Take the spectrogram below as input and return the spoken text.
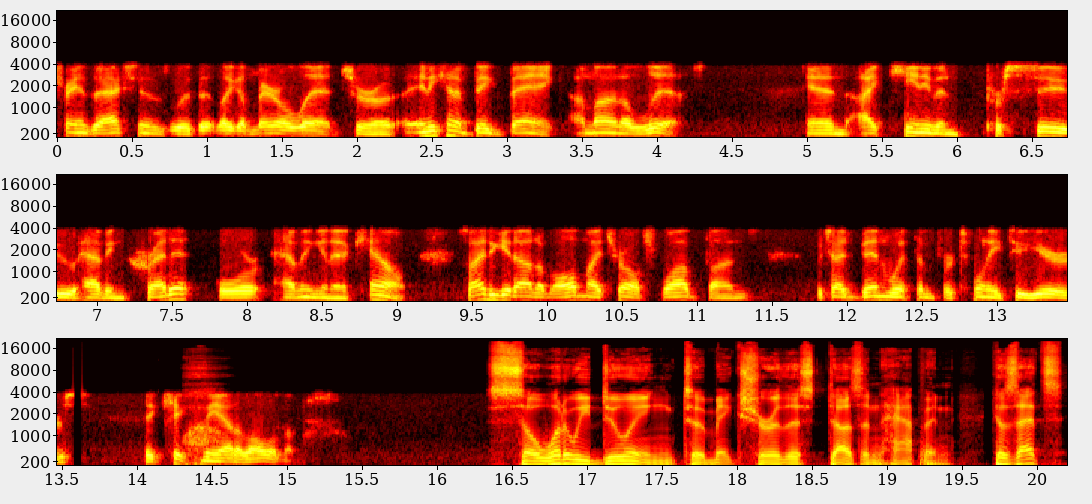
transactions with it like a Merrill Lynch or any kind of big bank. I'm on a list, and I can't even pursue having credit or having an account. So I had to get out of all my Charles Schwab funds, which I'd been with them for 22 years. They kicked me out of all of them. So what are we doing to make sure this doesn't happen? Because that's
